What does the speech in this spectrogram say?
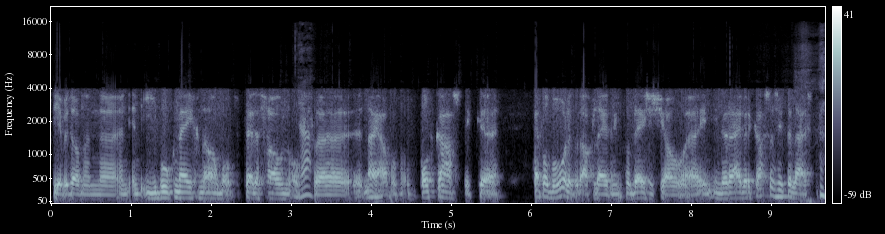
Die hebben dan een, uh, een e-book meegenomen op de telefoon of, Ja. nou ja, of, of een podcast. Ik heb al behoorlijk wat aflevering van deze show in, in de rij bij de kassa zitten luisteren.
